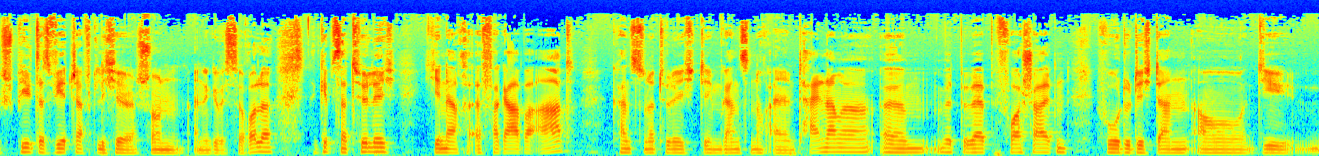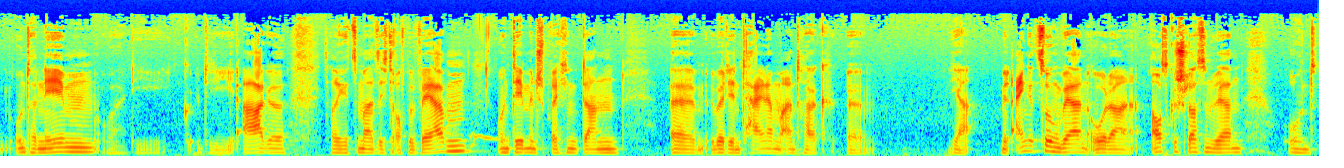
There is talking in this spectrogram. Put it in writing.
spielt das Wirtschaftliche schon eine gewisse Rolle. Da gibt es natürlich, je nach äh, Vergabeart, kannst du natürlich dem Ganzen noch einen Teilnahmewettbewerb ähm, vorschalten, wo du dich dann auch die Unternehmen oder die die AGE, sage ich jetzt mal, sich darauf bewerben und dementsprechend dann ähm, über den Teilnahmeantrag ähm, ja, mit eingezogen werden oder ausgeschlossen werden. Und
